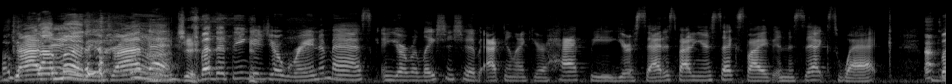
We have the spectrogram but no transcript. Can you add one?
drive Got money. drive that. Mm. But the thing is, you're wearing a mask in your relationship, acting like you're happy. You're satisfied in your sex life, and the sex whack. But The-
